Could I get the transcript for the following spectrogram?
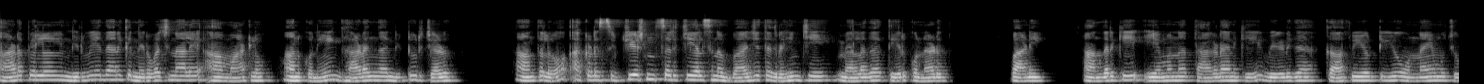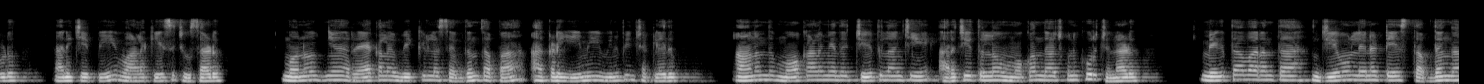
ఆడపిల్లల నిర్వేదానికి నిర్వచనాలే ఆ మాటలు అనుకుని గాఢంగా నిట్టూర్చాడు. అంతలో అక్కడ సిచ్యుయేషన్ సరిచేయాల్సిన బాధ్యత గ్రహించి మెల్లగా తేరుకున్నాడు. వాణి అందరికీ ఏమన్నా తాగడానికి వేడిగా కాఫీయో టీయో ఉన్నాయేమో చూడు అని చెప్పి వాళ్ళ కేసి చూశాడు. మనోజ్ఞ రేఖల వెక్కిళ్ళ శబ్దం తప్ప అక్కడ ఏమీ వినిపించట్లేదు. ఆనంద్ మోకాళ్ళ మీద చేతులాంచి అరచేతుల్లో ముఖం దాచుకుని కూర్చున్నాడు. మిగతా వారంతా జీవం లేనట్టే స్తబ్దంగా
